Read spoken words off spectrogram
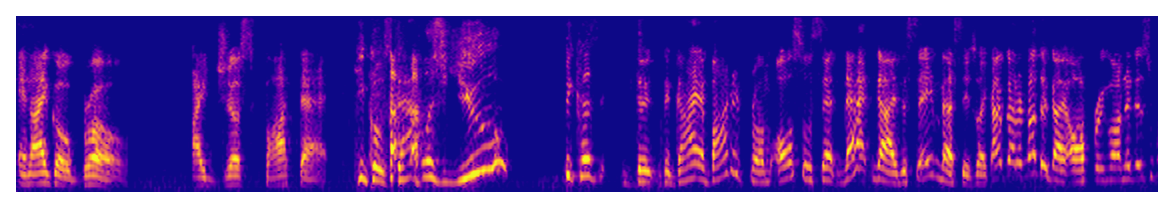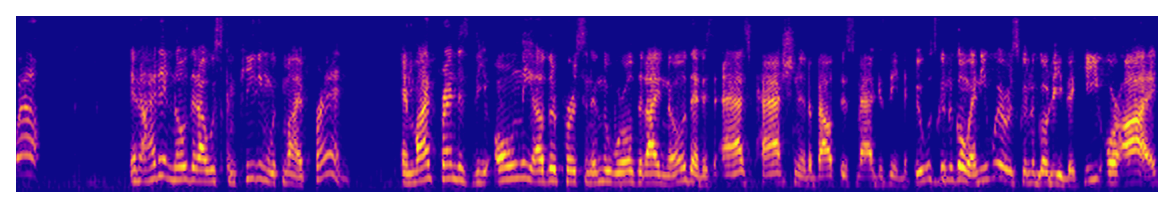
And I go, bro, I just bought that. He goes, that was you? Because the, the guy I bought it from also sent that guy the same message. Like, I've got another guy offering on it as well. And I didn't know that I was competing with my friend. And my friend is the only other person in the world that I know that is as passionate about this magazine. If it was going to go anywhere, it was going to go to either he or I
